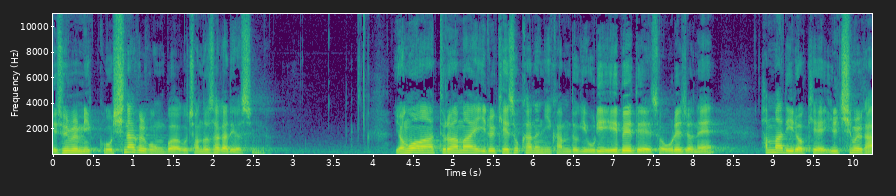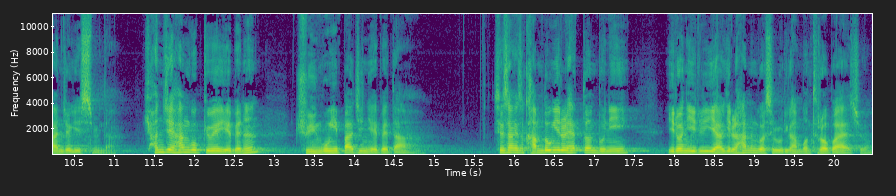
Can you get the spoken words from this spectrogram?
예수님을 믿고 신학을 공부하고 전도사가 되었습니다. 영화와 드라마의 일을 계속하는 이 감독이 우리 예배에 대해서 오래전에 한마디 이렇게 일침을 가한 적이 있습니다. 현재 한국교회 예배는 주인공이 빠진 예배다. 세상에서 감동 일을 했던 분이 이런 일 이야기를 하는 것을 우리가 한번 들어봐야죠.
